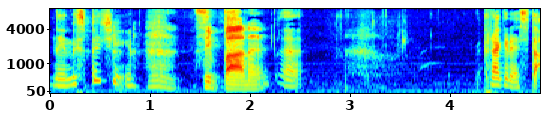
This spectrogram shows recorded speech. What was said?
Nem no espetinho. Se pá, né? É. Pra Grécia, tá.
